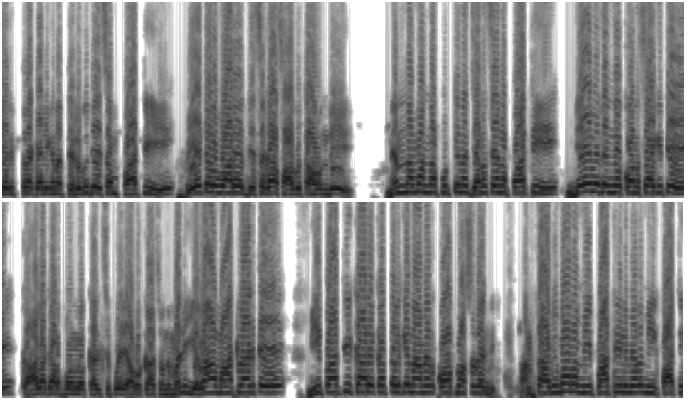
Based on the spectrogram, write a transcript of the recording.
చరిత్ర కలిగిన తెలుగుదేశం పార్టీ బేటలు వారే దిశగా సాగుతా ఉంది. నిన్న మొన్న పుట్టిన జనసేన పార్టీ ఇదే విధంగా కొనసాగితే కాలగర్భంలో కలిసిపోయే అవకాశం ఉంది. మళ్ళీ ఇలా మాట్లాడితే మీ పార్టీ కార్యకర్తలకి నా మీద కోపం వస్తుందండి. అంత అభిమానం మీ పార్టీల మీద మీ పార్టీ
